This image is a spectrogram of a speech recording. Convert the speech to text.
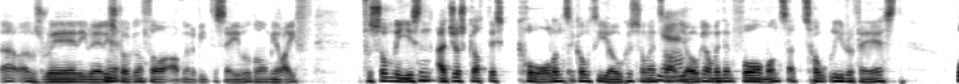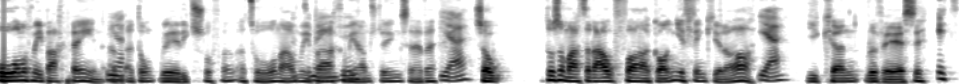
I I was really, really Yeah. struggling. thought I'm going to be disabled all my life. For some reason, I just got this calling to go to yoga. So I went to yoga, and within four months, I totally reversed all of my back pain. And Yeah. I don't really suffer at all now. That's my back and my amazing. hamstrings, ever. yeah, So it doesn't matter how far gone you think you are, yeah. you can reverse it. It's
